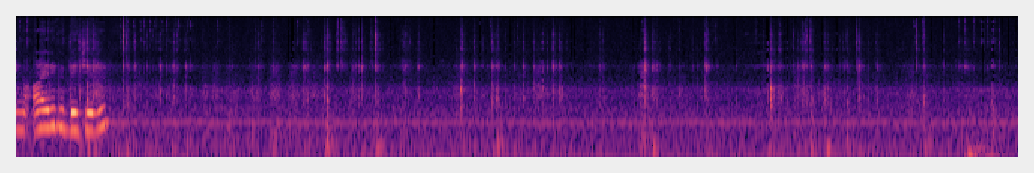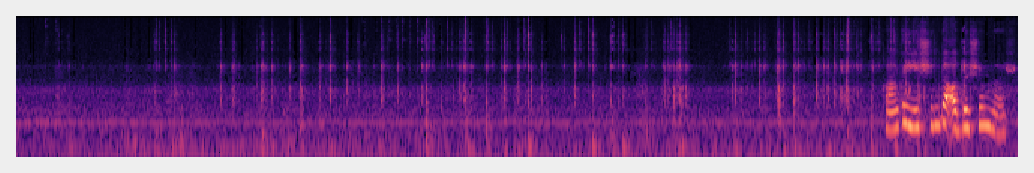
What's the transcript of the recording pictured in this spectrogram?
yani ayrı bir beceri. Kanka yeşilde adaşım var.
